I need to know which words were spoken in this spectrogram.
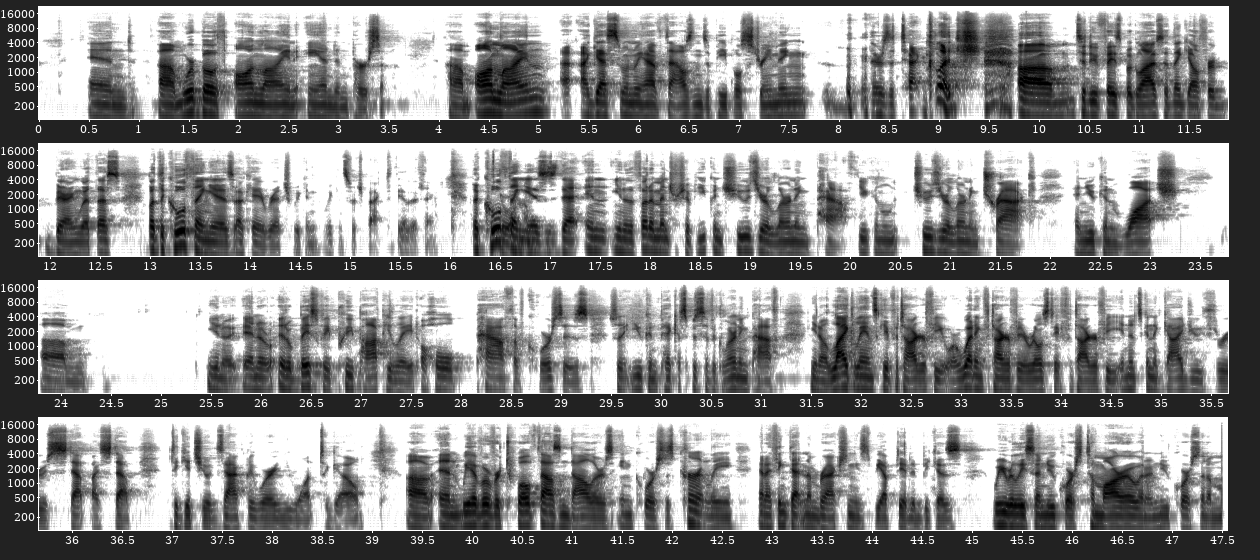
And um, we're both online and in person. Um, online, I- guess when we have thousands of people streaming, there's a tech glitch um, to do Facebook Live. So thank y'all for bearing with us. But the cool thing is, okay, Rich, we can we can switch back to the other thing. The cool You're thing welcome. is, is that in you know the photo mentorship, you can choose your learning path, you can choose your learning track, and you can watch. Um, you know, and it'll, it'll basically pre-populate a whole path of courses so that you can pick a specific learning path, you know, like landscape photography or wedding photography or real estate photography, and it's going to guide you through step by step to get you exactly where you want to go. Um, and we have over twelve thousand dollars in courses currently, and I think that number actually needs to be updated because we release a new course tomorrow and a new course in a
